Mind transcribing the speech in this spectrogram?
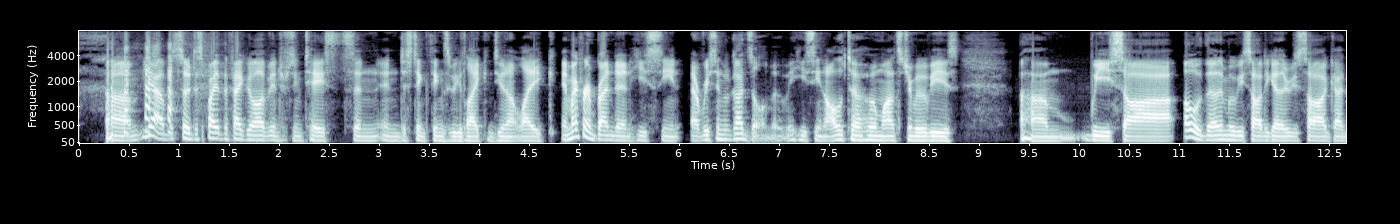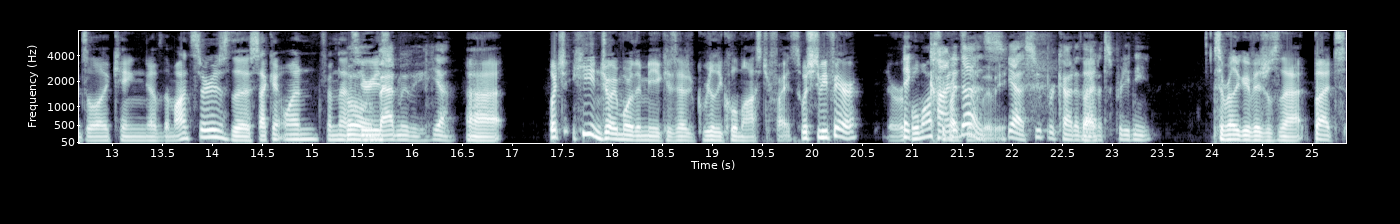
um, yeah, but so despite the fact we all have interesting tastes and, and distinct things we like and do not like, and my friend Brendan, he's seen every single Godzilla movie. He's seen all the Toho monster movies. Um, we saw oh the other movie we saw together. We saw Godzilla King of the Monsters, the second one from that oh, series. bad movie. Yeah. Uh, which he enjoyed more than me because it had really cool monster fights. Which to be fair, there were It cool monster fights in that movie Yeah, super cut of But- that. It's pretty neat. some really great visuals of that. But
